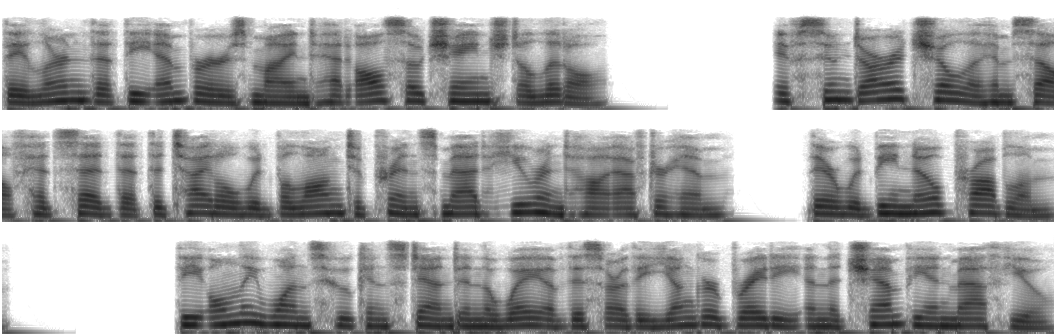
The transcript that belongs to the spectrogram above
they learned that the emperor's mind had also changed a little. If Sundara Chola himself had said that the title would belong to Prince Madhurandha after him, there would be no problem. The only ones who can stand in the way of this are the younger Brady and the champion Matthew.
